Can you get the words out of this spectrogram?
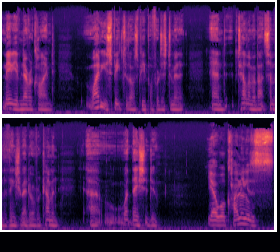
maybe have never climbed. Why do you speak to those people for just a minute and tell them about some of the things you had to overcome and uh, what they should do? Yeah, well, climbing is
